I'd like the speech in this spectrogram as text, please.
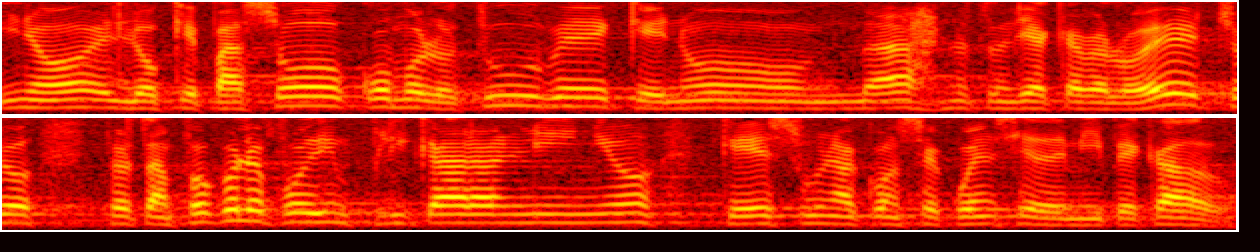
y no, lo que pasó, cómo lo tuve, que no, ah, no tendría que haberlo hecho, pero tampoco le puedo implicar al niño que es una consecuencia de mi pecado.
